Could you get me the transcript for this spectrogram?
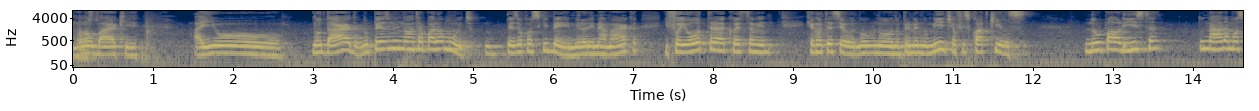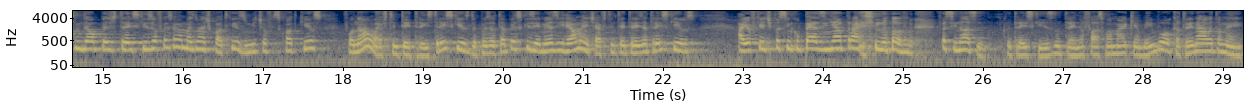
na lombar aqui. Aí o. No dardo, no peso não atrapalhou muito. No peso eu consegui bem, melhorei minha marca. E foi outra coisa também que aconteceu. No, no, no primeiro no meet eu fiz 4 quilos. No Paulista, do nada a moça me deu o peso de 3 quilos. Eu falei assim, ah, mas não é de 4 quilos? Meet eu fiz 4 quilos. Falou, não, F33, 3 quilos. Depois eu até pesquisei mesmo e realmente, F33 é 3 quilos. Aí eu fiquei, tipo assim, com o pezinho atrás de novo. Falei assim, nossa, com 3 quilos no treino eu faço uma marquinha bem boa, que eu treinava também.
